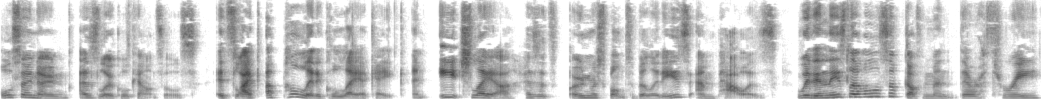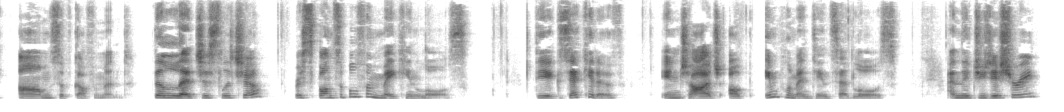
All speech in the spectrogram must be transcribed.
also known as local councils. It's like a political layer cake, and each layer has its own responsibilities and powers. Within these levels of government, there are three arms of government the legislature, responsible for making laws, the executive, in charge of implementing said laws, and the judiciary,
